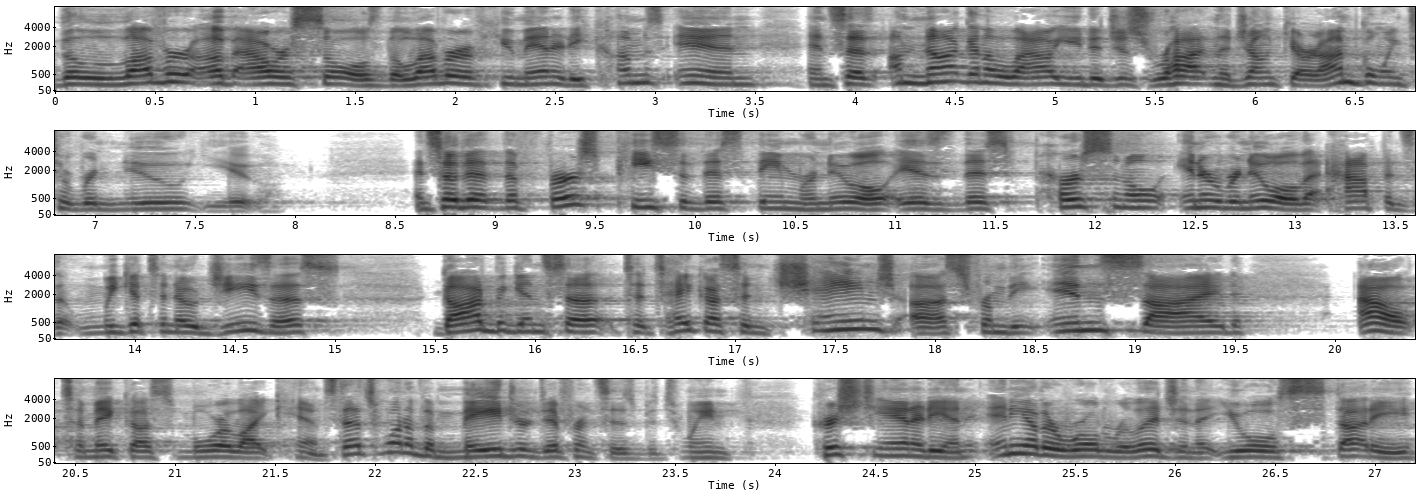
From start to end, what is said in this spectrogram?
the lover of our souls, the lover of humanity, comes in and says, I'm not going to allow you to just rot in the junkyard. I'm going to renew you. And so, the, the first piece of this theme renewal is this personal inner renewal that happens that when we get to know Jesus, God begins to, to take us and change us from the inside out to make us more like Him. So that's one of the major differences between Christianity and any other world religion that you will study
